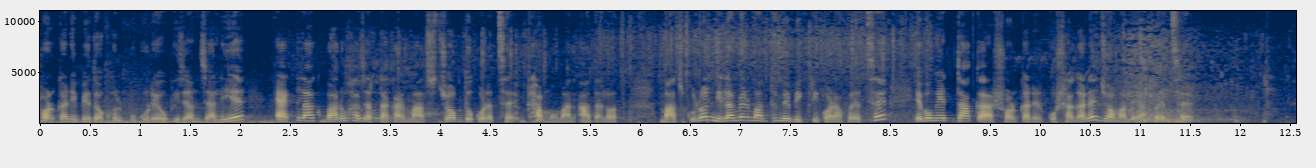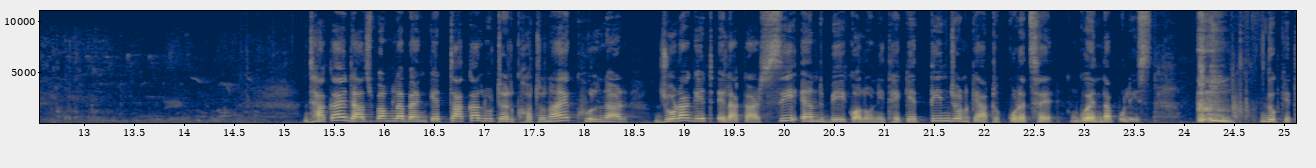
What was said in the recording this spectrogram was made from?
সরকারি বেদখল পুকুরে অভিযান চালিয়ে এক লাখ বারো হাজার টাকার মাছ জব্দ করেছে ভ্রাম্যমাণ আদালত। মাছগুলো নিলামের মাধ্যমে বিক্রি করা হয়েছে এবং এর টাকা সরকারের কোষাগারে জমা দেওয়া হয়েছে। ঢাকায় ডাচবাংলা ব্যাংকের টাকা লুটের ঘটনায় খুলনার জোড়াগেট এলাকার সি অ্যান্ড বি কলোনি থেকে তিনজনকে আটক করেছে গোয়েন্দা পুলিশ। দুঃখিত।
